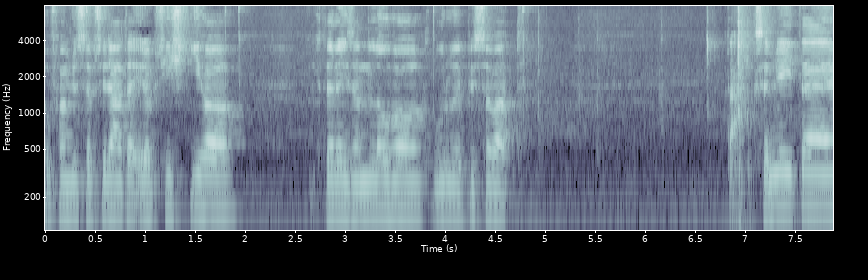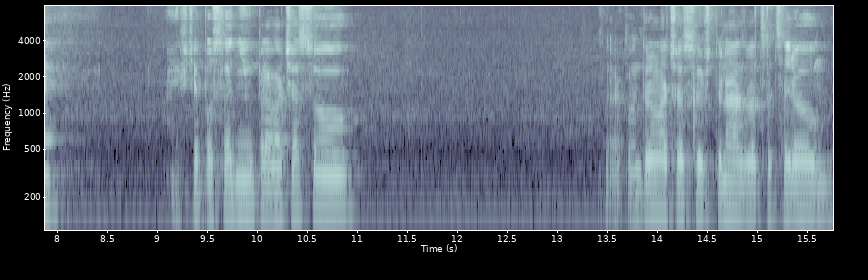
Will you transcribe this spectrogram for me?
Doufám, že se přidáte i do příštího, který za dlouho budu vypisovat. Tak se mějte. Ještě poslední úprava času. Teda kontrola času 14.27.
